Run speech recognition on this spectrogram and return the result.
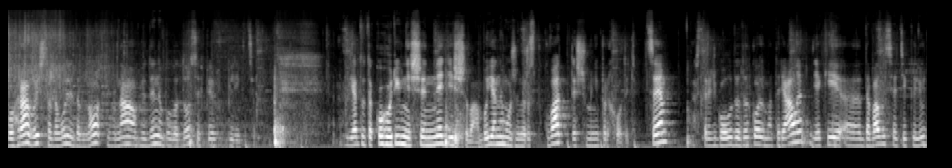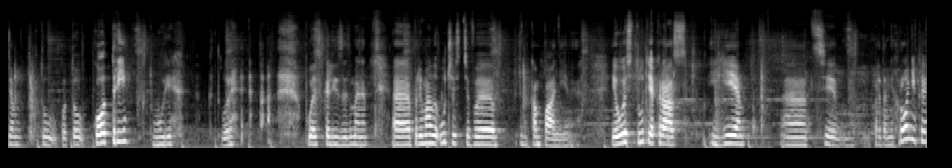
бо гра вийшла доволі давно, і вона в людини була до сих пір в плівці. Я до такого рівня ще не дійшла, бо я не можу не розпакувати те, що мені приходить. Це Stretch додаткові матеріали, які е, давалися тільки людям, кту, кото- котрі, ктурі, ктури, польська лізе з мене, е, приймали участь в кампанії. І ось тут якраз є е, ці прадавні хроніки.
